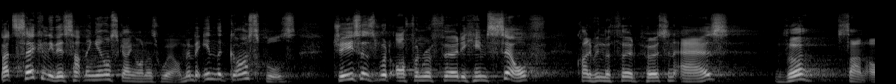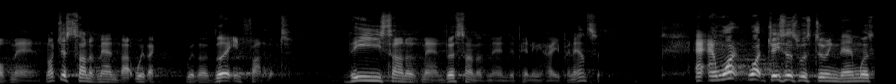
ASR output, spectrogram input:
But secondly, there's something else going on as well. Remember, in the Gospels, Jesus would often refer to himself, kind of in the third person, as the Son of Man. Not just Son of Man, but with a, with a the in front of it. The Son of Man, the Son of Man, depending how you pronounce it. And, what, what Jesus was doing then was,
